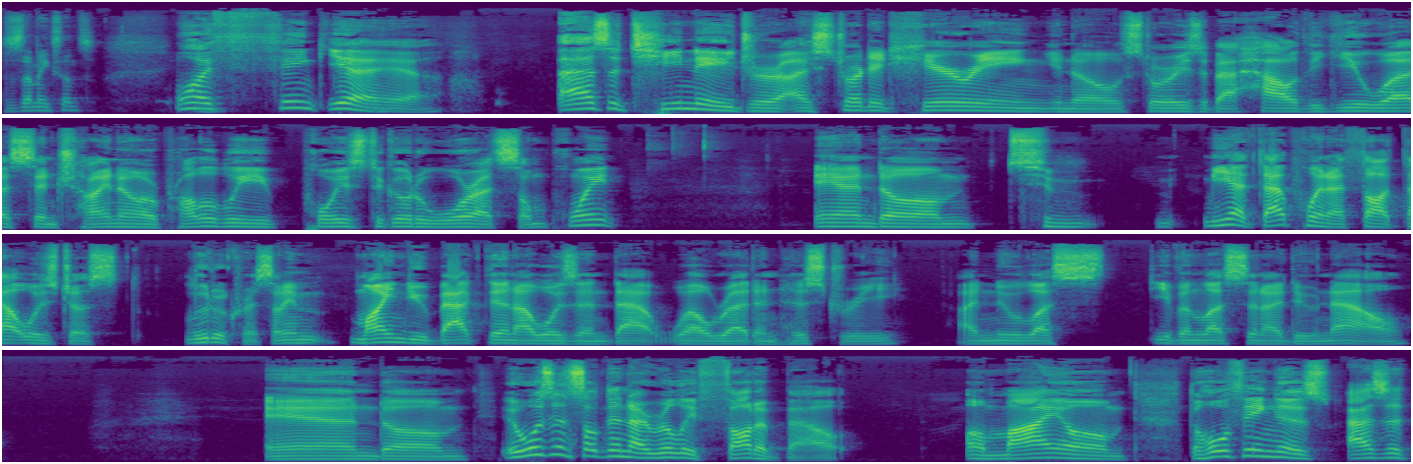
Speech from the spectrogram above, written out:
Does that make sense? Well, I think yeah, yeah. As a teenager, I started hearing, you know, stories about how the US and China are probably poised to go to war at some point. And um to me at that point I thought that was just ludicrous. I mean, mind you, back then I wasn't that well read in history. I knew less even less than I do now. And um it wasn't something I really thought about. Uh, my um the whole thing is as a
